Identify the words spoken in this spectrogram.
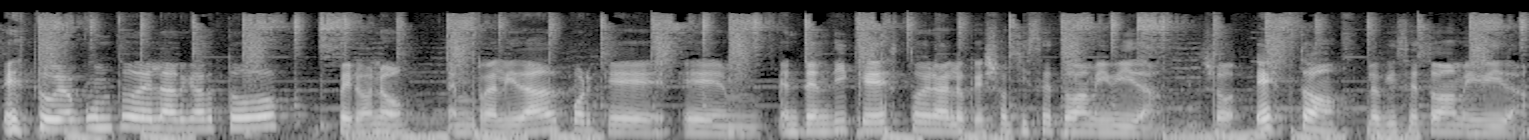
Estuve a punto de largar todo, pero no. En realidad porque eh, entendí que esto era lo que yo quise toda mi vida. Yo esto lo quise toda mi vida.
